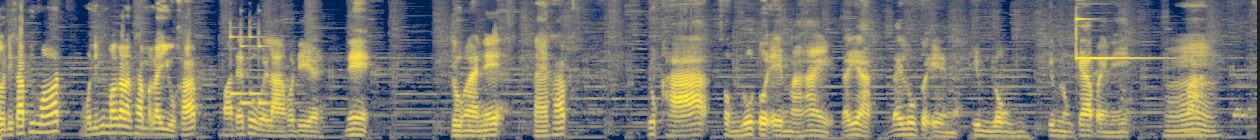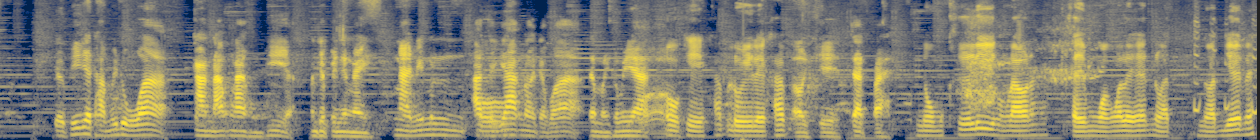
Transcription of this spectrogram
วัสดีครับพี่มอส วันนี้พี่มอสกำลังทำอะไรอยู่ครับ มาได้ถูกเวลาพอดีเลยนี่ดูงานนี้ไหนครับ ลูกค้าส่งรูปตัวเองมาให้ แล้วอยากได้รูปตัวเองอะพิมพ์ลงพิมพ์ลงแก้วไปนี้อืมาม เดี๋ยวพี่จะทำให้ดูว่าการนับงานของพี่อะมันจะเป็นยังไง งานนี้มันอาจจะโอ้ ยากหน่อยแต่ว่า แต่มันก็ไม่ยากโอเคครับลุยเลยครับ โอเค จัดไป นมเคอรี่ของเรานะครับใส่หมวกมาเลยฮะหนวดหนวดเยอะนะ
